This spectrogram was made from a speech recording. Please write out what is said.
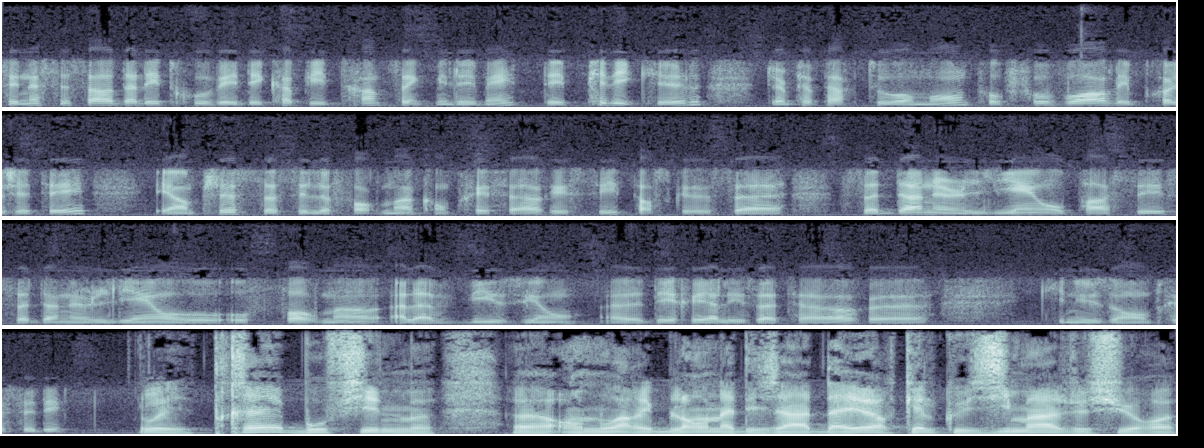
c'est nécessaire d'aller trouver des copies 35 mm, des pellicules d'un peu partout au monde pour pouvoir les projeter. Et en plus, ça, c'est le format qu'on préfère ici parce que ça, ça donne un lien au passé, ça donne un lien au, format, à la vision euh, des réalisateurs euh, qui nous ont précédés. Oui, très beau film euh, en noir et blanc. On a déjà d'ailleurs quelques images sur euh,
